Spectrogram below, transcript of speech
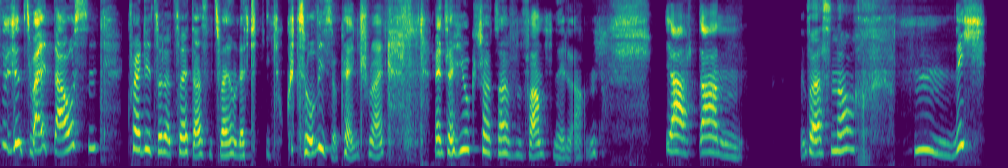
zwischen 2000 Credits oder 2200. Juckt sowieso kein Schwein. Wenn es juckt, schaut auf dem Thumbnail an. Ja, dann, was noch? Hm, nicht.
